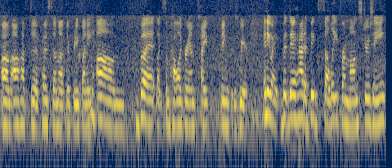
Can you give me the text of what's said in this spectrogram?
Um, I'll have to post them up. They're pretty funny. Um, but like some hologram type things. It was weird. Anyway, but they had a big Sully from Monsters Inc.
